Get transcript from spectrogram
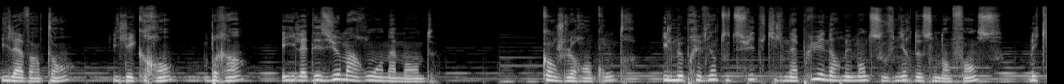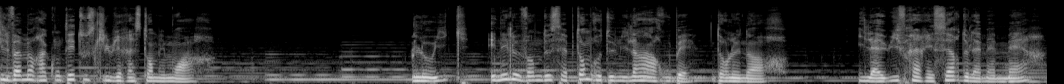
Il a 20 ans, il est grand, brun et il a des yeux marrons en amande. Quand je le rencontre, il me prévient tout de suite qu'il n'a plus énormément de souvenirs de son enfance, mais qu'il va me raconter tout ce qui lui reste en mémoire. Loïc est né le 22 septembre 2001 à Roubaix, dans le Nord. Il a huit frères et sœurs de la même mère,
